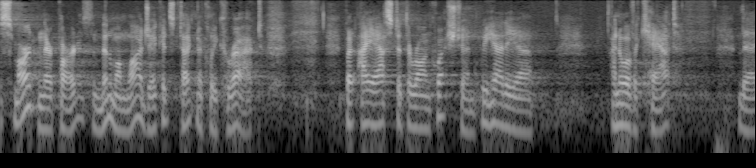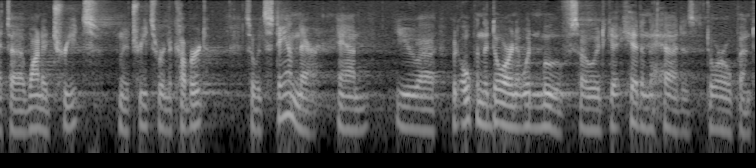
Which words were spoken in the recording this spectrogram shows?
smart on their part. It's the minimum logic. It's technically correct. But I asked it the wrong question. We had a, uh, I know of a cat that uh, wanted treats, and the treats were in the cupboard. So it would stand there, and you uh, would open the door and it wouldn't move, so it would get hit in the head as the door opened.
